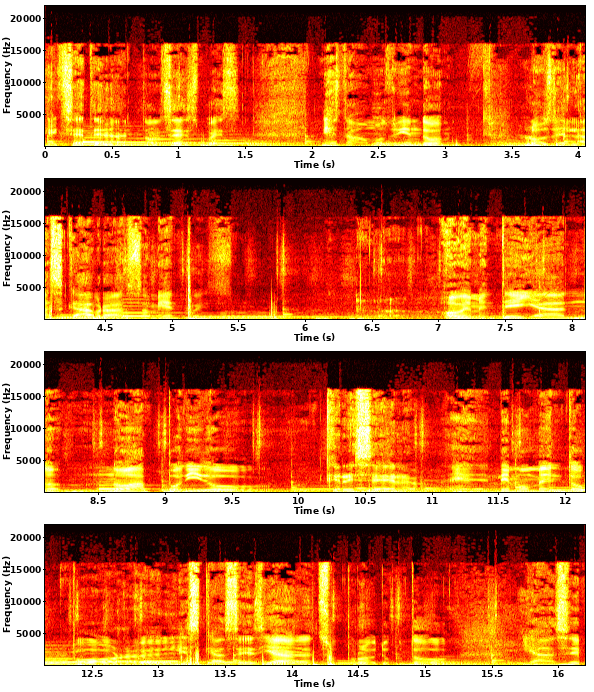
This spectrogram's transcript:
etcétera. Entonces, pues ya estábamos viendo los de las cabras también, pues obviamente ya no, no ha podido crecer eh, de momento por la escasez, ya su producto ya se,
